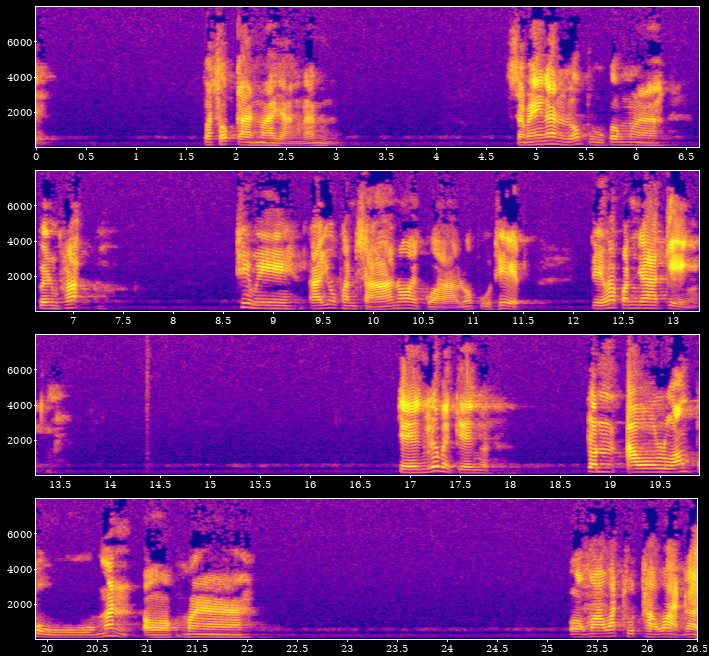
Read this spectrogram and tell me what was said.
ย ประสบการณ์มาอย่างนั้น สมัยนั้นหลวงปู่กงมาเป็นพระที่มีอายุพรรษาน้อยกว่าหลวงปู่เทศ แต่ว่าปัญญาเก่ง เก่งหรือไม่เก่ง จนเอาหลวงปู่มั่นออกมา ออกมาวัดสุทธาวาสได้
